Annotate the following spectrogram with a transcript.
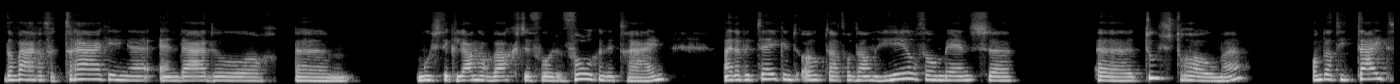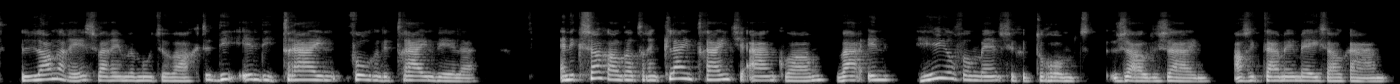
er waren vertragingen en daardoor um, moest ik langer wachten voor de volgende trein. Maar dat betekent ook dat er dan heel veel mensen uh, toestromen, omdat die tijd langer is waarin we moeten wachten, die in die trein, volgende trein willen. En ik zag al dat er een klein treintje aankwam waarin heel veel mensen gedromd zouden zijn als ik daarmee mee zou gaan.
